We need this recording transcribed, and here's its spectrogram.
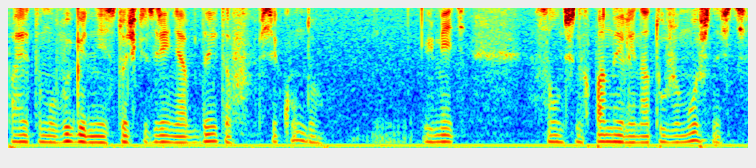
Поэтому выгоднее с точки зрения апдейтов в секунду иметь солнечных панелей на ту же мощность,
